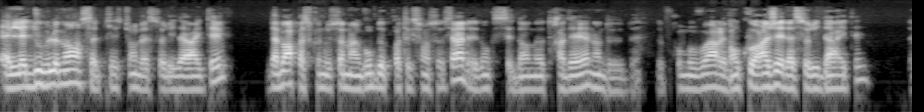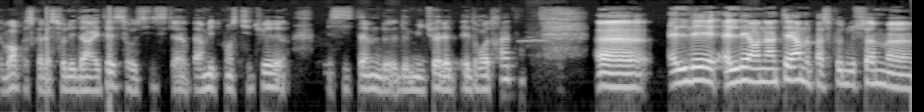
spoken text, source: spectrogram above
elle l'est doublement, cette question de la solidarité. D'abord parce que nous sommes un groupe de protection sociale et donc c'est dans notre ADN hein, de, promouvoir et d'encourager la solidarité. D'abord parce que la solidarité, c'est aussi ce qui a permis de constituer les systèmes de, mutuelles et de retraite. Euh, elle l'est en interne parce que nous sommes euh,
